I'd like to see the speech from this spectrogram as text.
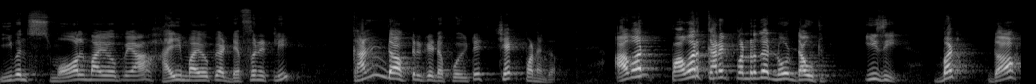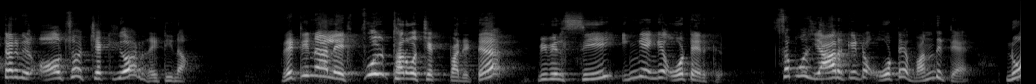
Even small myopia high myopia definitely கண் டாக்டர் கிட்ட போயிட்டு செக் பண்ணுங்க. அவன் பவர் கரெக்ட் பண்ணுறது no doubt easy but doctor will also check your retina ரெட்டினாலே ஃபுல் தரோ செக் பண்ணிவிட்டு வி வில் சி இங்கே இங்கே ஓட்டை இருக்குது சப்போஸ் யாருக்கிட்ட ஓட்டை வந்துட்டேன் நோ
